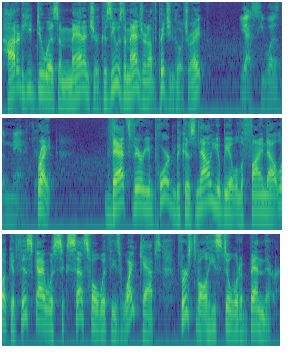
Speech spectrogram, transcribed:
How did he do as a manager? Because he was the manager, not the pitching coach, right? Yes, he was the manager. Right. That's very important because now you'll be able to find out look, if this guy was successful with these Whitecaps, first of all, he still would have been there.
